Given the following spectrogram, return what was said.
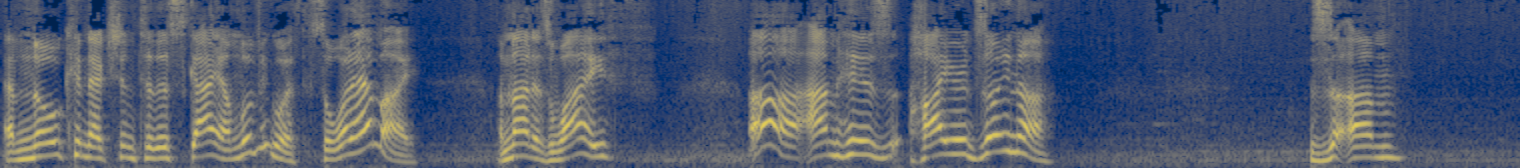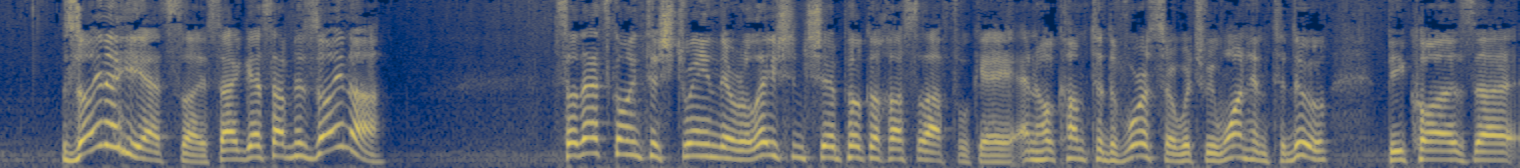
I have no connection to this guy I'm living with. So what am I? I'm not his wife. Ah, I'm his hired Zoina. Um, Zoina he etzlai, so I guess I'm his Zoina. So that's going to strain their relationship, and he'll come to divorce her, which we want him to do, because uh,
